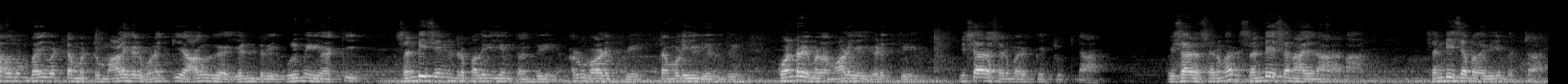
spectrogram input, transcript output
அமுதும் பரிவட்டம் மற்றும் மாலைகள் உனக்கி ஆகுக என்று உரிமையாக்கி சண்டீசன் என்ற பதவியும் தந்து அருள்பாலிப்பு தம்முடியில் இருந்து கொன்றை மலர் மாலையை எடுத்து விசார சர்மருக்கு சூட்டினார். விசார சர்மர் சண்டேச நாயனாரானார் சண்டீச பதவியும் பெற்றார்.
